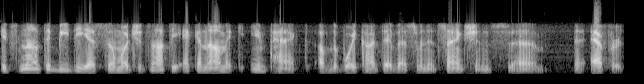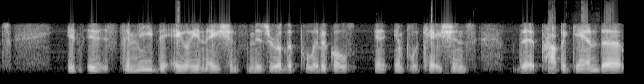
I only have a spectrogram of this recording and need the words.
it's not the BDS so much. It's not the economic impact of the boycott, divestment, and sanctions um, efforts. it is to me the alienation from Israel, the political implications, the propaganda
